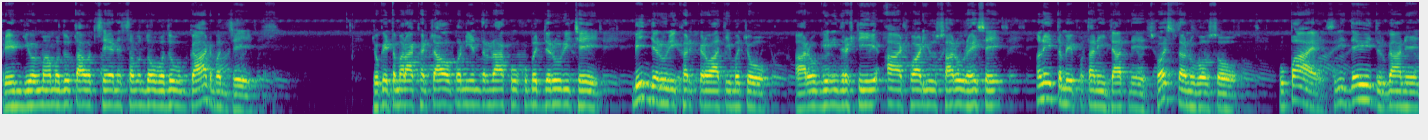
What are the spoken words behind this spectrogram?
પ્રેમ જીવનમાં મધુરતા વધશે અને સંબંધો વધુ ગાઢ બનશે. જોકે તમારા ખર્ચાઓ પર નિયંત્રણ રાખવું ખૂબ જ જરૂરી છે. બિનજરૂરી ખર્ચ કરવાથી બચો. આરોગ્યની દ્રષ્ટિએ આ અઠવાડિયું સારું રહેશે અને તમે પોતાની જાતને સ્વસ્થ અનુભવશો. ઉપાય, શ્રી દેવી દુર્ગાને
